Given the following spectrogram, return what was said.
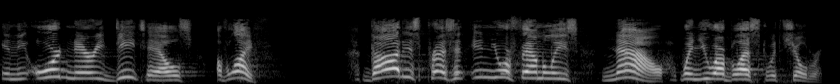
in the ordinary details of life. God is present in your families now when you are blessed with children.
